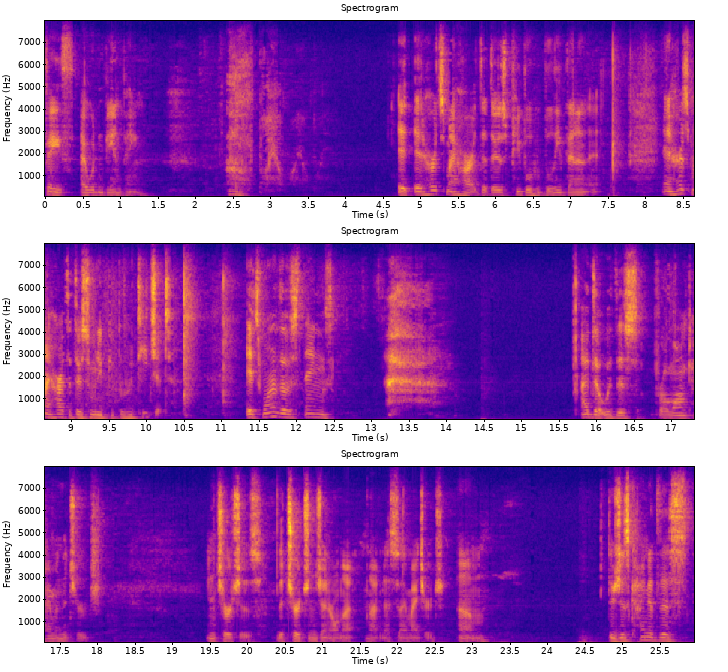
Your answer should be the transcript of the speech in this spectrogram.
faith, I wouldn't be in pain. Oh. It, it hurts my heart that there's people who believe that, and it, and it hurts my heart that there's so many people who teach it. It's one of those things. I've dealt with this for a long time in the church. In churches. The church in general, not, not necessarily my church. Um, there's just kind of this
